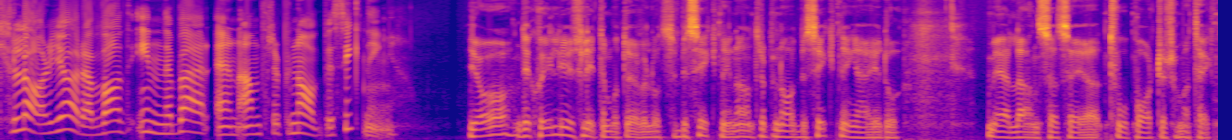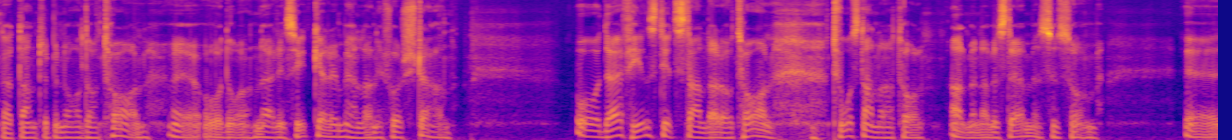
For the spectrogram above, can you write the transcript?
klargöra vad innebär en entreprenadbesiktning? Ja, det skiljer sig lite mot överlåtelsebesiktning. Entreprenadbesiktning är ju då mellan så att säga två parter som har tecknat entreprenadavtal eh, och då näringsidkare emellan i första hand. Och där finns det ett standardavtal, två standardavtal, allmänna bestämmelser som eh,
